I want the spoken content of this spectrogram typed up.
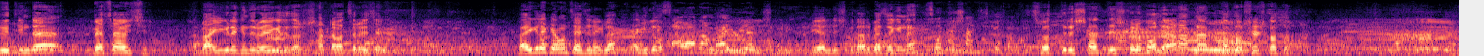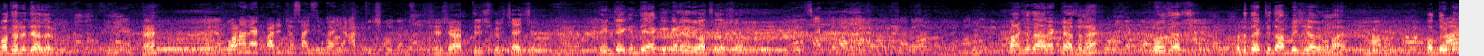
দুই তিনটা বেচা হয়েছে। আর বাকিগুলো কিন্তু রয়ে গেছে দশ সাতটা বাচ্চা রয়েছে এখন। বাকিগুলো কেমন চাইছেন এগুলা? একই তো? বিয়াল্লিশ করে। আর বেচা কিনা। ছত্রিশ সাতত্রিশ করে বলে। আর আপনার কত? শেষ কত? কত হলে দেওয়া যাবে? হ্যাঁ। শেষে আটত্রিশ করে চাইছেন। তিনটাই কিন্তু একই ক্যাটাগরি বাচ্চা দর্শক এখানে চারটে বাচ্চা আছে, চারো চারটে। পাশে তো আরেকটা আছে না? রোজ আছে। ওটা তো একটু দাম বেশি হবে মনে হয়। হ্যাঁ কত ওটা?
